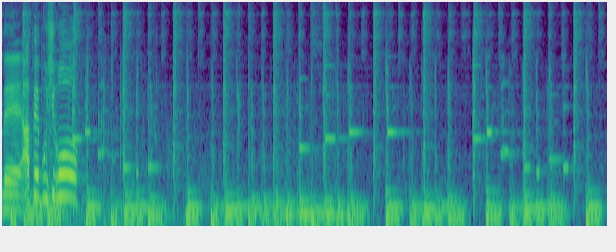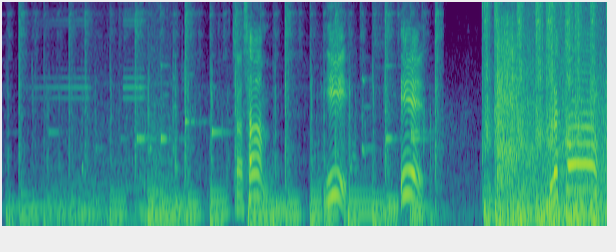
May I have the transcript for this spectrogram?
네 앞에 보시고. 자 3 2 1 렛츠고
